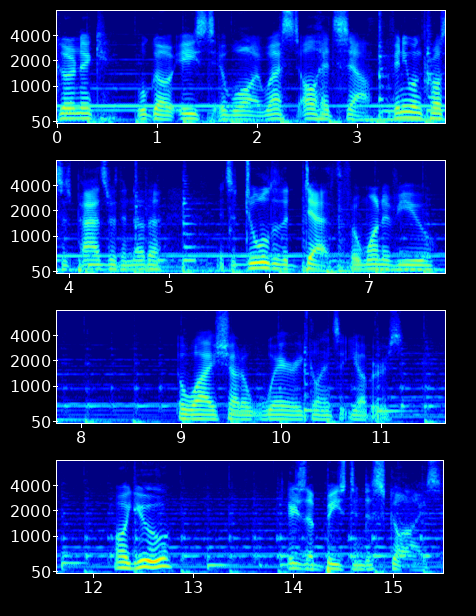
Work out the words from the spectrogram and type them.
Gurnik, We'll go east, Iwai west. I'll head south. If anyone crosses paths with another, it's a duel to the death for one of you. Iwai shot a wary glance at Yubbers. Oh, you? He's a beast in disguise.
